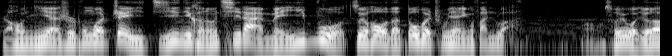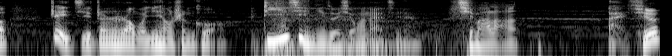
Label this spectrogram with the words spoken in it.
然后你也是通过这一集，你可能期待每一部最后的都会出现一个反转，哦，所以我觉得这一集真是让我印象深刻。第一季你最喜欢哪集？骑马兰，哎，其实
